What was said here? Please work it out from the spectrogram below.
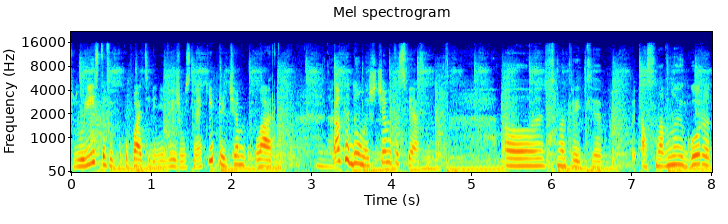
туристов и покупателей недвижимости на Кипре, чем Ларнака. Да. Как ты думаешь, с чем это связано? Э, Смотрите, основной город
